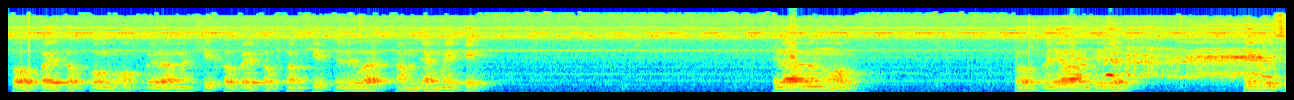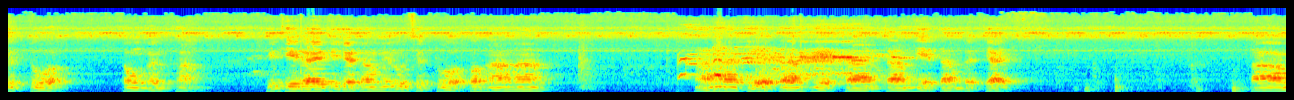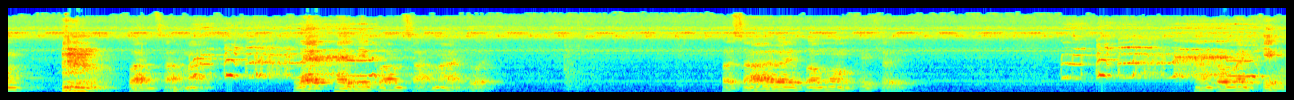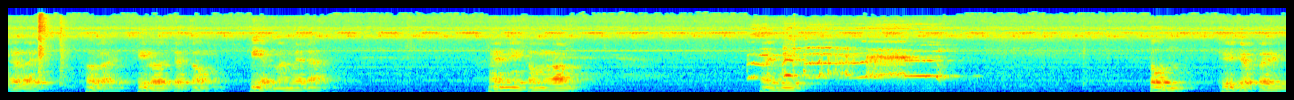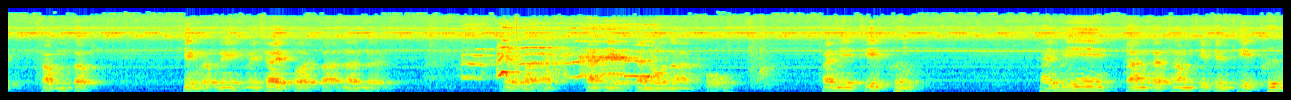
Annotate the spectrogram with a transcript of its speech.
ก็ไปกับความง่วงเวลามันคิดก็ไปกับความคิดเรียกว่าทำยังไม่เป็นเวลามันง่วงก็พยายามที่จะ ให้รู้สึกตัวตรงกันข้ามวิธีใดที่จะทำให้รู้สึกตัวก็หามาหามาเพื่อตามเหตุการณ์ตามเหตุตามปัจจัยตามความสามารถ และให้มีความสามารถด้วยภาษาอะไรความม่วงเฉยๆมันก็ไม่เก่งอะไร เท่าไหร่ที่เราจะต้องเปลี่ยนมันไม่ได้ ให้มีกำลังให้มีตนที่จะไปทำกับสิ่งเหล่านี้ไม่ใช่ปล่อยปละละเลยแต่ว่าตาหิตโนนาโถให้มีที่พึ่งให้มีการกระทำที่เป็นที่พึ่ง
